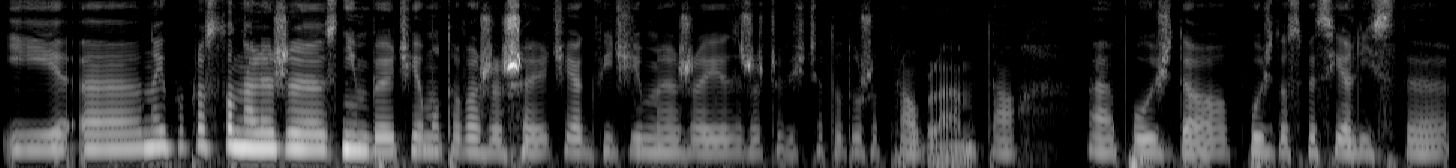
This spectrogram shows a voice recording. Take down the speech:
I, no i po prostu należy z nim być, jemu towarzyszyć. Jak widzimy, że jest rzeczywiście to duży problem, to pójść do, pójść do specjalisty.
